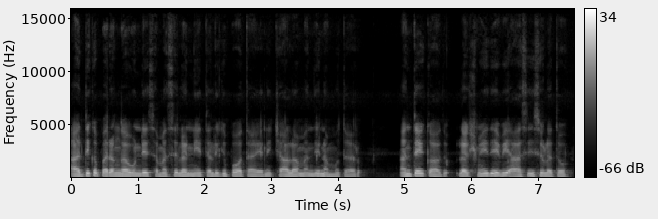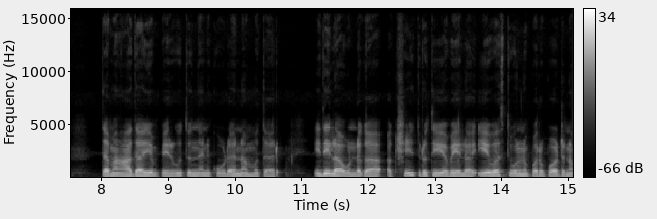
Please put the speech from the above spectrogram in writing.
ఆర్థిక పరంగా ఉండే సమస్యలన్నీ తొలగిపోతాయని చాలామంది నమ్ముతారు. అంతేకాదు లక్ష్మీదేవి ఆశీస్సులతో తమ ఆదాయం పెరుగుతుందని కూడా నమ్ముతారు. ఇదిలా ఉండగా అక్షయ తృతీయ వేళ ఏ వస్తువులను పొరపాటున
